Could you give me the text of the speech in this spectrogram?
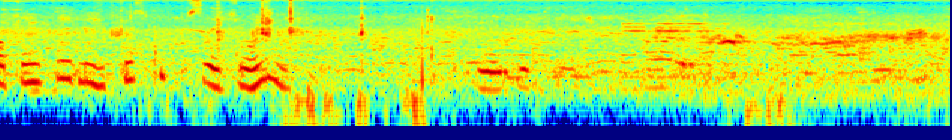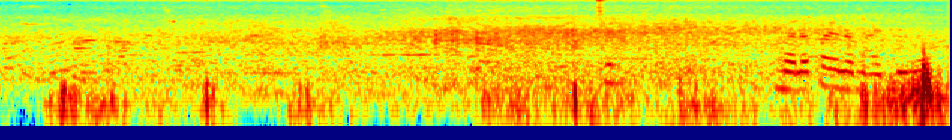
आपण पहिले इथंच खूप पिसायचो होय ना. मला पहिला माहिती नव्हतं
